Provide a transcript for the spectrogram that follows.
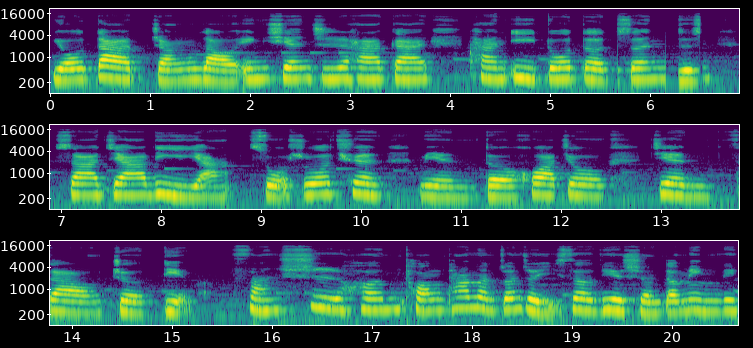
由大长老因先知哈该和易多的孙子撒迦利亚所说劝勉的话，就建造这殿。凡是亨通他们遵着以色列神的命令，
